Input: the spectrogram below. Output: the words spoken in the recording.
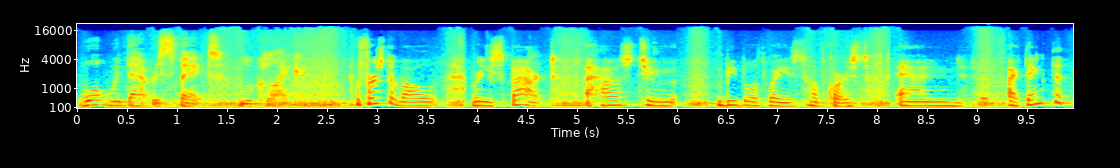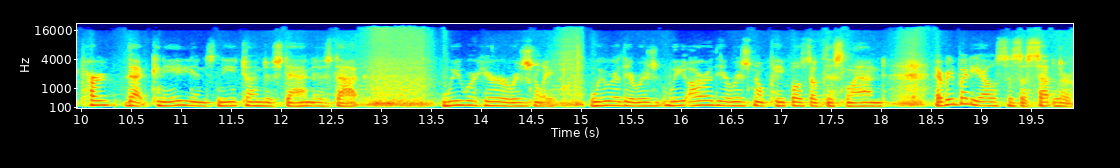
what would that respect look like? First of all, respect has to be both ways, of course. And I think the part that Canadians need to understand is that we were here originally. We were the orig- we are the original peoples of this land. Everybody else is a settler.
